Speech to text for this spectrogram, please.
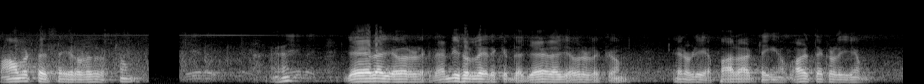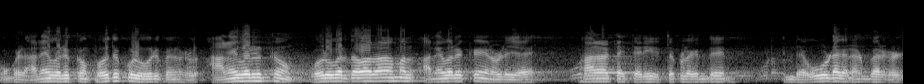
மாவட்ட செயலாளருக்கும் ஜெயராஜ் அவர்களுக்கு நன்றி சொல்ல இருக்கின்ற ஜெயராஜ் அவர்களுக்கும் என்னுடைய பாராட்டையும் வாழ்த்துக்களையும் உங்கள் அனைவருக்கும் பொதுக்குழு உறுப்பினர்கள் அனைவருக்கும் ஒருவர் தவறாமல் அனைவருக்கும் என்னுடைய பாராட்டை தெரிவித்துக் கொள்கின்றேன். இந்த ஊடக நண்பர்கள்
